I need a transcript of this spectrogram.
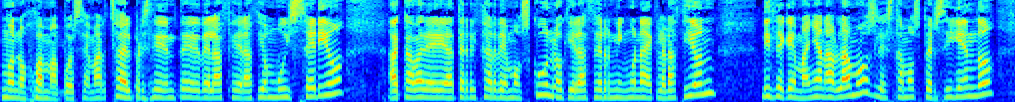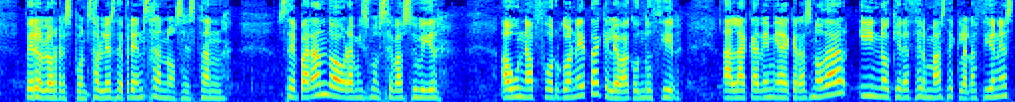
Bueno, Juanma, pues se marcha el presidente de la federación muy serio. Acaba de aterrizar de Moscú, no quiere hacer ninguna declaración. Dice que mañana hablamos, le estamos persiguiendo, pero los responsables de prensa nos están separando. Ahora mismo se va a subir a una furgoneta que le va a conducir a la Academia de Krasnodar y no quiere hacer más declaraciones.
